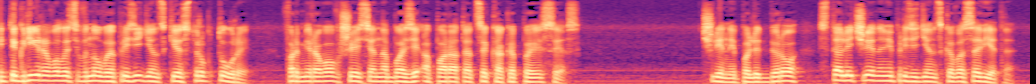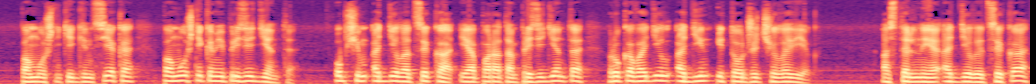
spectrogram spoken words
интегрировалась в новые президентские структуры, формировавшиеся на базе аппарата ЦК КПСС. Члены Политбюро стали членами президентского совета, помощники генсека – помощниками президента. Общим отдела ЦК и аппаратом президента руководил один и тот же человек. Остальные отделы ЦК,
